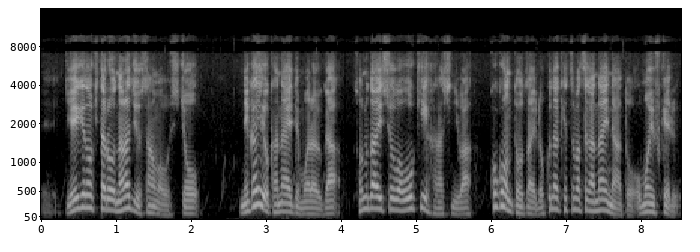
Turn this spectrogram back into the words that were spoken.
ゲゲゲの鬼太郎73話を視聴。願いを叶えてもらうが、その代償は大きい話には、古今東西ろくな結末がないなと思いふける。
